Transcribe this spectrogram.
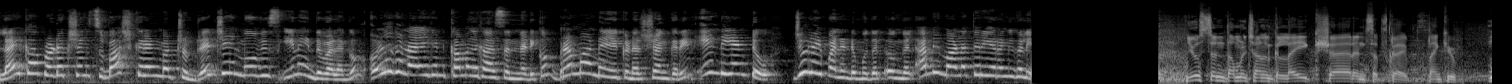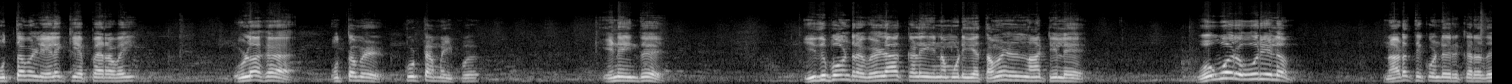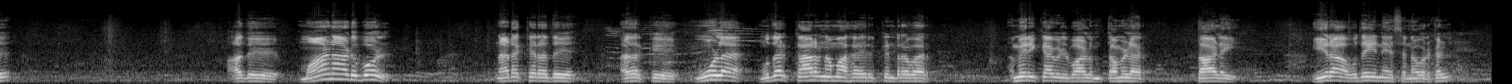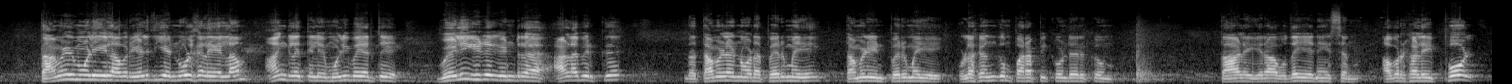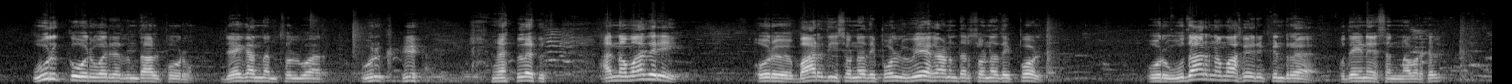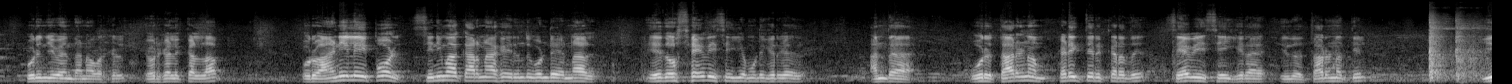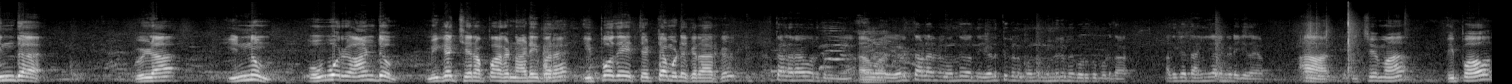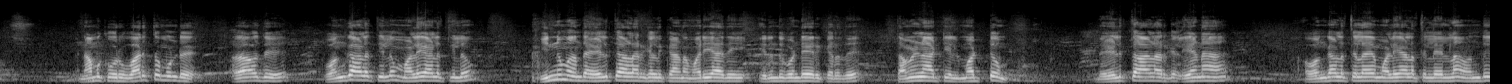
Lyca production சுபாஷ் கிரண் மற்றும் red Jain movies இணைந்து வழங்கும் உலக நாயகன் கமல்ஹாசன் நடிக்கும் பிரம்மாண்ட இயக்குனர் சங்கரின் இந்தியன் டூ ஜூலை பன்னெண்டு முதல் உங்கள் அபிமான திரையரங்குகளில். நியூஸ் டென் தமிழ் சேனலுக்கு like share and subscribe thank you Muthamizh Ilakkiya Peravai உலக முத்தமிழ் கூட்டமைப்பு இணைந்து இதுபோன்ற விழாக்களை நம்முடைய தமிழ்நாட்டிலே ஒவ்வொரு ஊரிலும் நடத்தி கொண்டிருக்கிறது அது மாநாடு போல் நடக்கிறது. அதற்கு மூல முதற் காரணமாக இருக்கின்றவர் அமெரிக்காவில் வாழும் தமிழர் தாளை ஈரா உதயநேசன் அவர்கள். தமிழ் மொழியில் அவர் எழுதிய நூல்களை எல்லாம் ஆங்கிலத்திலே மொழிபெயர்த்து வெளியிடுகின்ற அளவிற்கு இந்த தமிழனோட பெருமையை தமிழின் பெருமையை உலகெங்கும் பரப்பிக் தாளையிரா இரா உதயநேசன் அவர்களைப் போல் ஊருக்கு ஒருவர் இருந்தால் போரும் ஜெயகாந்தன் சொல்வார் ஊருக்கு நல்லது. அந்த மாதிரி ஒரு பாரதி சொன்னதைப் போல் விவேகானந்தர் சொன்னதைப் போல் ஒரு உதாரணமாக இருக்கின்ற உதயநேசன் அவர்கள் குறிஞ்சிவேந்தன் அவர்கள் இவர்களுக்கெல்லாம் ஒரு அணிலை போல் சினிமாக்காரனாக இருந்து கொண்டு என்னால் ஏதோ சேவை செய்ய முடிகிறது. அந்த ஒரு தருணம் கிடைத்திருக்கிறது. சேவை செய்கிற இந்த தருணத்தில் இந்த விழா இன்னும் ஒவ்வொரு ஆண்டும் மிகச் சிறப்பாக நடைபெற இப்போதே திட்டமிடுகிறார்கள். எழுத்தாளராக இருக்கிறீங்க எழுத்தாளர்கள் வந்து அந்த எழுத்துக்களுக்கு வந்து முன்னுரிமை கொடுக்கப்படுதா? அதுக்கேற்ற அங்கீகாரம் கிடைக்குதா? ஆ நிச்சயமாக இப்போது நமக்கு ஒரு வருத்தம் உண்டு. அதாவது வங்காளத்திலும் மலையாளத்திலும் இன்னும் அந்த எழுத்தாளர்களுக்கான மரியாதை இருந்து கொண்டே இருக்கிறது. தமிழ்நாட்டில் மட்டும் இந்த எழுத்தாளர்கள் ஏன்னா வங்காளத்தில் மலையாளத்தில் எல்லாம் வந்து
